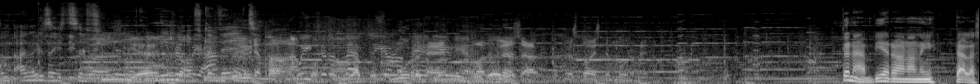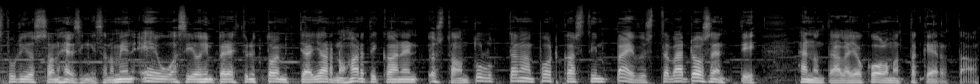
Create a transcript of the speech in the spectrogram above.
Und angesichts der vielen Probleme auf der Welt. Tänään vieraanani täällä studiossa on Helsingin Sanomien EU-asioihin perehtynyt toimittaja Jarno Hartikainen, josta on tullut tämän podcastin päivystävä dosentti. Hän on täällä jo kolmatta kertaa.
